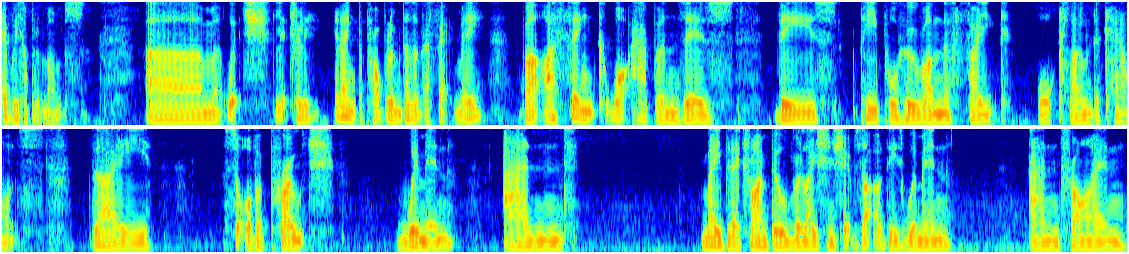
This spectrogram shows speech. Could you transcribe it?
every couple of months um, which literally it ain't a problem, doesn't affect me. But I think what happens is these people who run the fake or cloned accounts, they sort of approach women and maybe they try and build relationships out of these women and try and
